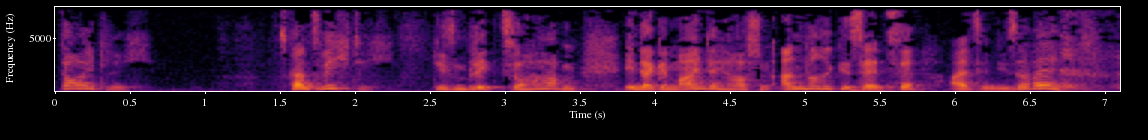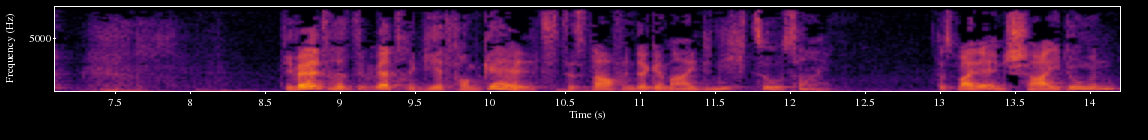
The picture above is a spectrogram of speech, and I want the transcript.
deutlich. Ist ganz wichtig, diesen Blick zu haben. In der Gemeinde herrschen andere Gesetze als in dieser Welt. Die Welt wird regiert vom Geld. Das darf in der Gemeinde nicht so sein. Dass meine Entscheidungen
